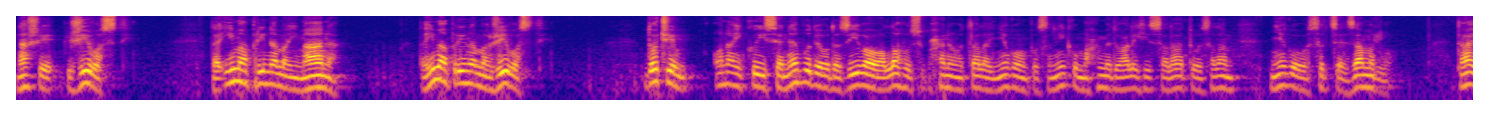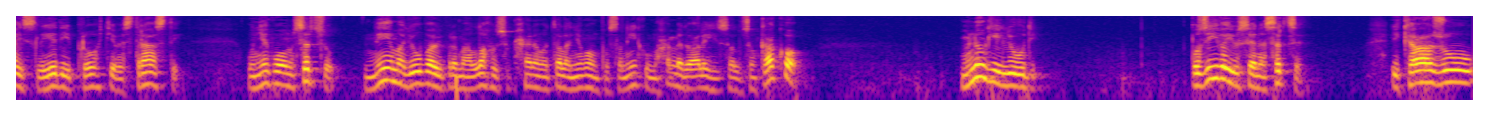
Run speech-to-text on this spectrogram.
naše živosti, da ima pri nama imana, da ima pri nama živosti, dočim onaj koji se ne bude odazivao Allahu subhanahu wa ta'ala i njegovom poslaniku Muhammedu alihi salatu wa salam, njegovo srce je zamrlo. Taj slijedi prohtjeve strasti. U njegovom srcu nema ljubavi prema Allahu subhanahu wa ta'ala i njegovom poslaniku Muhammedu alihi salatu wa salam. Kako? Mnogi ljudi pozivaju se na srce i kažu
